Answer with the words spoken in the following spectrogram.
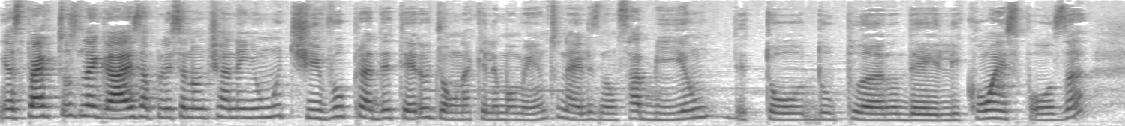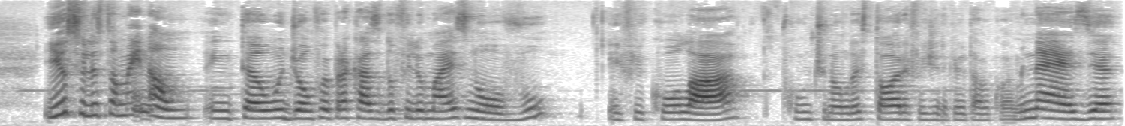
Em aspectos legais, a polícia não tinha nenhum motivo para deter o John naquele momento, né? Eles não sabiam de todo o plano dele com a esposa. E os filhos também não. Então o John foi para casa do filho mais novo e ficou lá continuando a história, fingindo que ele estava com amnésia.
